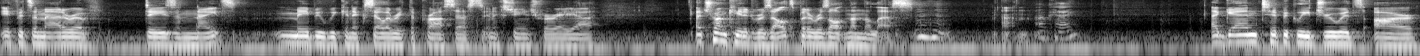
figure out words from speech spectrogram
if it's a matter of days and nights, maybe we can accelerate the process in exchange for a uh, a truncated result, but a result nonetheless. Um, Okay. again, typically druids are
